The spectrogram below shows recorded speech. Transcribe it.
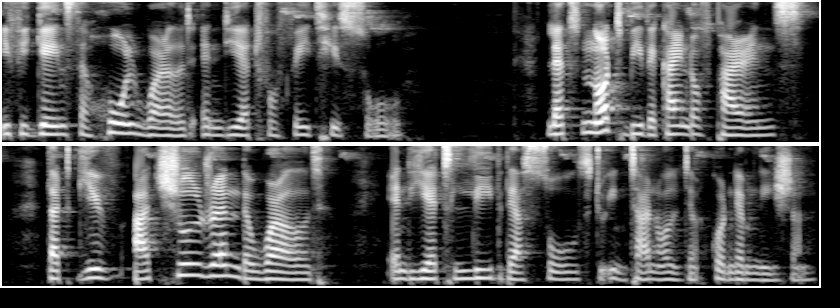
if he gains the whole world and yet forfeits his soul? Let's not be the kind of parents that give our children the world and yet lead their souls to internal de- condemnation.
